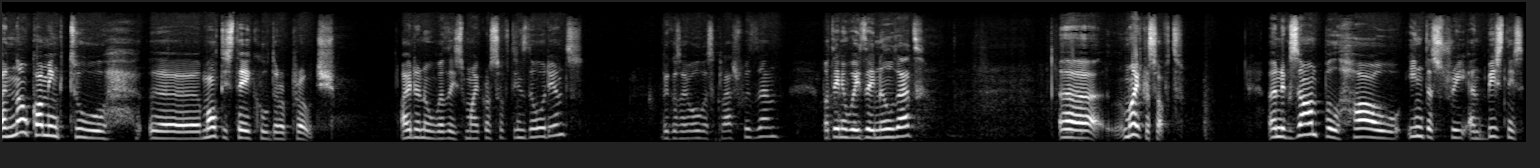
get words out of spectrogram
And now coming to uh, multi-stakeholder approach. I don't know whether it's Microsoft in the audience, because I always clash with them. But anyways, they know that. Uh, Microsoft, an example how industry and business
